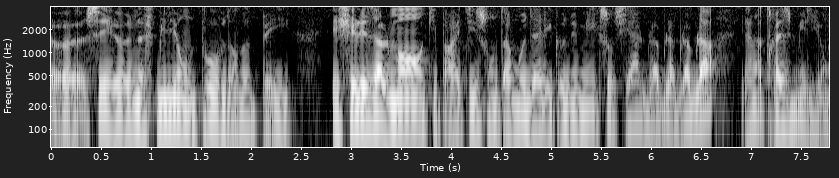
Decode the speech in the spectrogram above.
euh, c'est 9 euh, millions de pauvres dans notre pays. Et chez les Allemands, qui paraît-il sont un modèle économique, social, blablabla, il y en a 13 millions.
